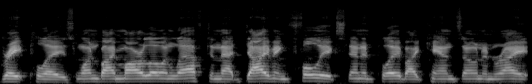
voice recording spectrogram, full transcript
great plays, one by Marlowe and left, and that diving, fully extended play by Canzone and right.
